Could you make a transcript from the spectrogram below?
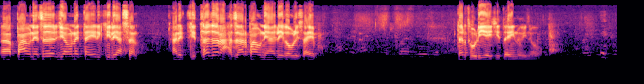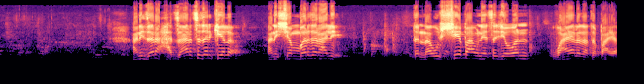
पाहुण्याचं जर जेवणाची तयारी केली असन आणि तिथं जर हजार पाहुणे आले गवळी साहेब तर थोडी यायची दहीन होईन हो. आणि जर हजारचं जर केलं आणि शंभर जर आले तर नऊशे पाहुण्याचं जेवण वायाला जातं पायात.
